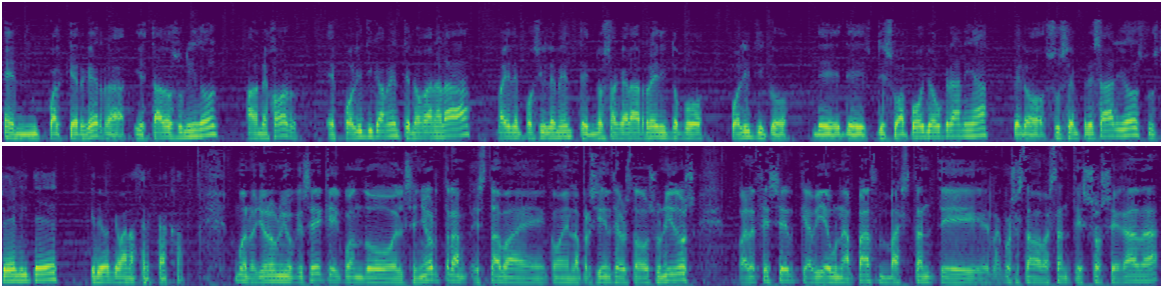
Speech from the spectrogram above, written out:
en cualquier guerra. Y Estados Unidos a lo mejor eh, políticamente no ganará, Biden posiblemente no sacará rédito político de, de, su apoyo a Ucrania, pero sus empresarios, sus élites, creo que van a hacer caja. Bueno, yo lo único que sé es que cuando el señor Trump estaba eh, en la presidencia de los Estados Unidos, parece ser que había una paz bastante, la cosa estaba bastante sosegada,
